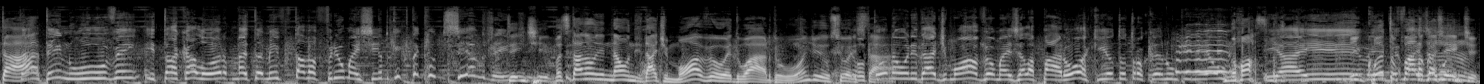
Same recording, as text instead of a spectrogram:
Tá. tem nuvem e tá calor, mas também tava frio mais cedo. O que que tá acontecendo, gente? Entendi. Você está na, na unidade móvel, Eduardo? Onde o senhor Eu está? tô na unidade móvel, mas ela parou aqui, eu tô trocando um pneu. Nossa. E aí. Enquanto fala com a eu- gente.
